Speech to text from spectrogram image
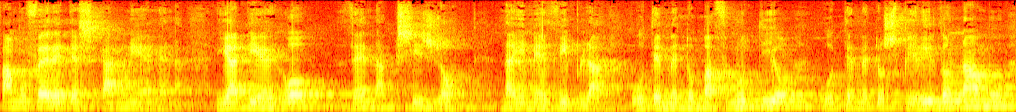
Θα μου φέρετε σκαμνή εμένα. Γιατί εγώ δεν αξίζω να είμαι δίπλα ούτε με τον Παφνούτιο, ούτε με τον Σπυρίδωνα μου,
